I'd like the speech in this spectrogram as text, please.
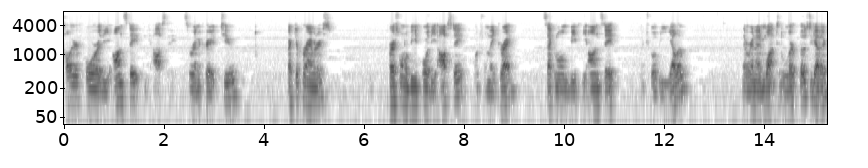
color for the on state and the off state. So we're going to create two vector parameters. First one will be for the off state, which will make gray. The second one will be for the on state, which will be yellow. Then we're going to want to lerp those together,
